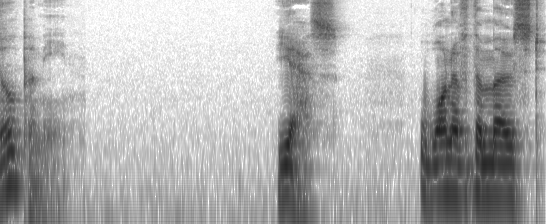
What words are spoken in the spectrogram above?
Dopamine. Yes, one of the most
